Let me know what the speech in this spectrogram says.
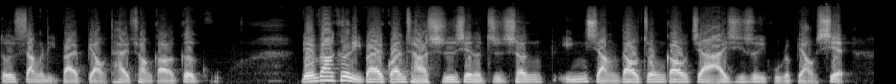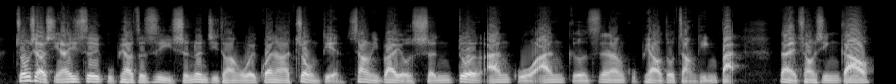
都是上个礼拜表态创高的个股。联发科礼拜观察十日线的支撑，影响到中高价 IC 设计股的表现。中小型 IC 设计股票则是以神盾集团为观察重点。上礼拜有神盾、安国、安格这两股票都涨停板，那也创新高。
